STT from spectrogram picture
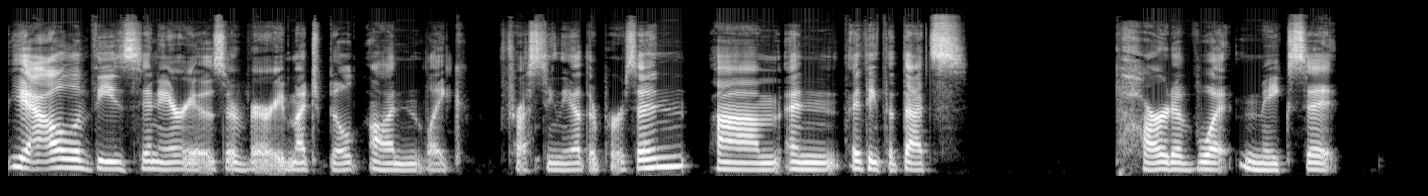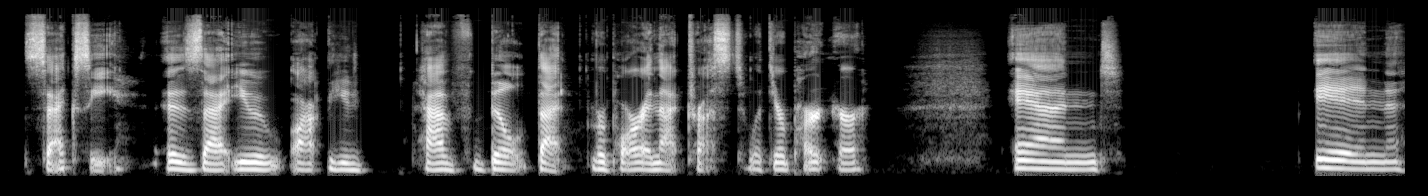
yeah, all of these scenarios are very much built on like trusting the other person. Um and I think that that's part of what makes it sexy is that you are you have built that rapport and that trust with your partner. And in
